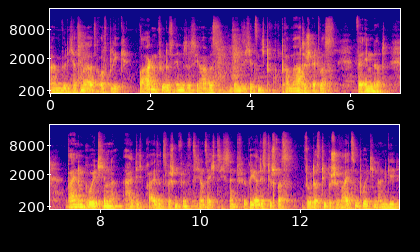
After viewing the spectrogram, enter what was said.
Euro, ähm, würde ich jetzt mal als Ausblick wagen für das Ende des Jahres, wenn sich jetzt nicht dramatisch etwas verändert. Bei einem Brötchen halte ich Preise zwischen 50 und 60 Cent für realistisch, was so das typische Weizenbrötchen angeht.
